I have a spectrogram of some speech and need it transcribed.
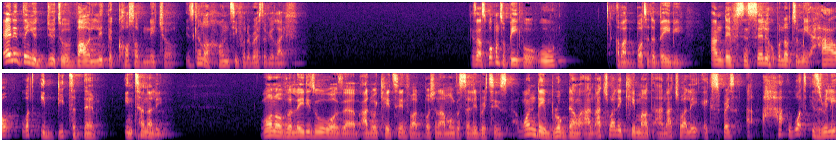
Anything you do to violate the course of nature is going to haunt you for the rest of your life. Because I've spoken to people who have aborted a baby, and they've sincerely opened up to me how what it did to them internally. One of the ladies who was um, advocating for abortion among the celebrities one day broke down and actually came out and actually expressed uh, how, what is really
